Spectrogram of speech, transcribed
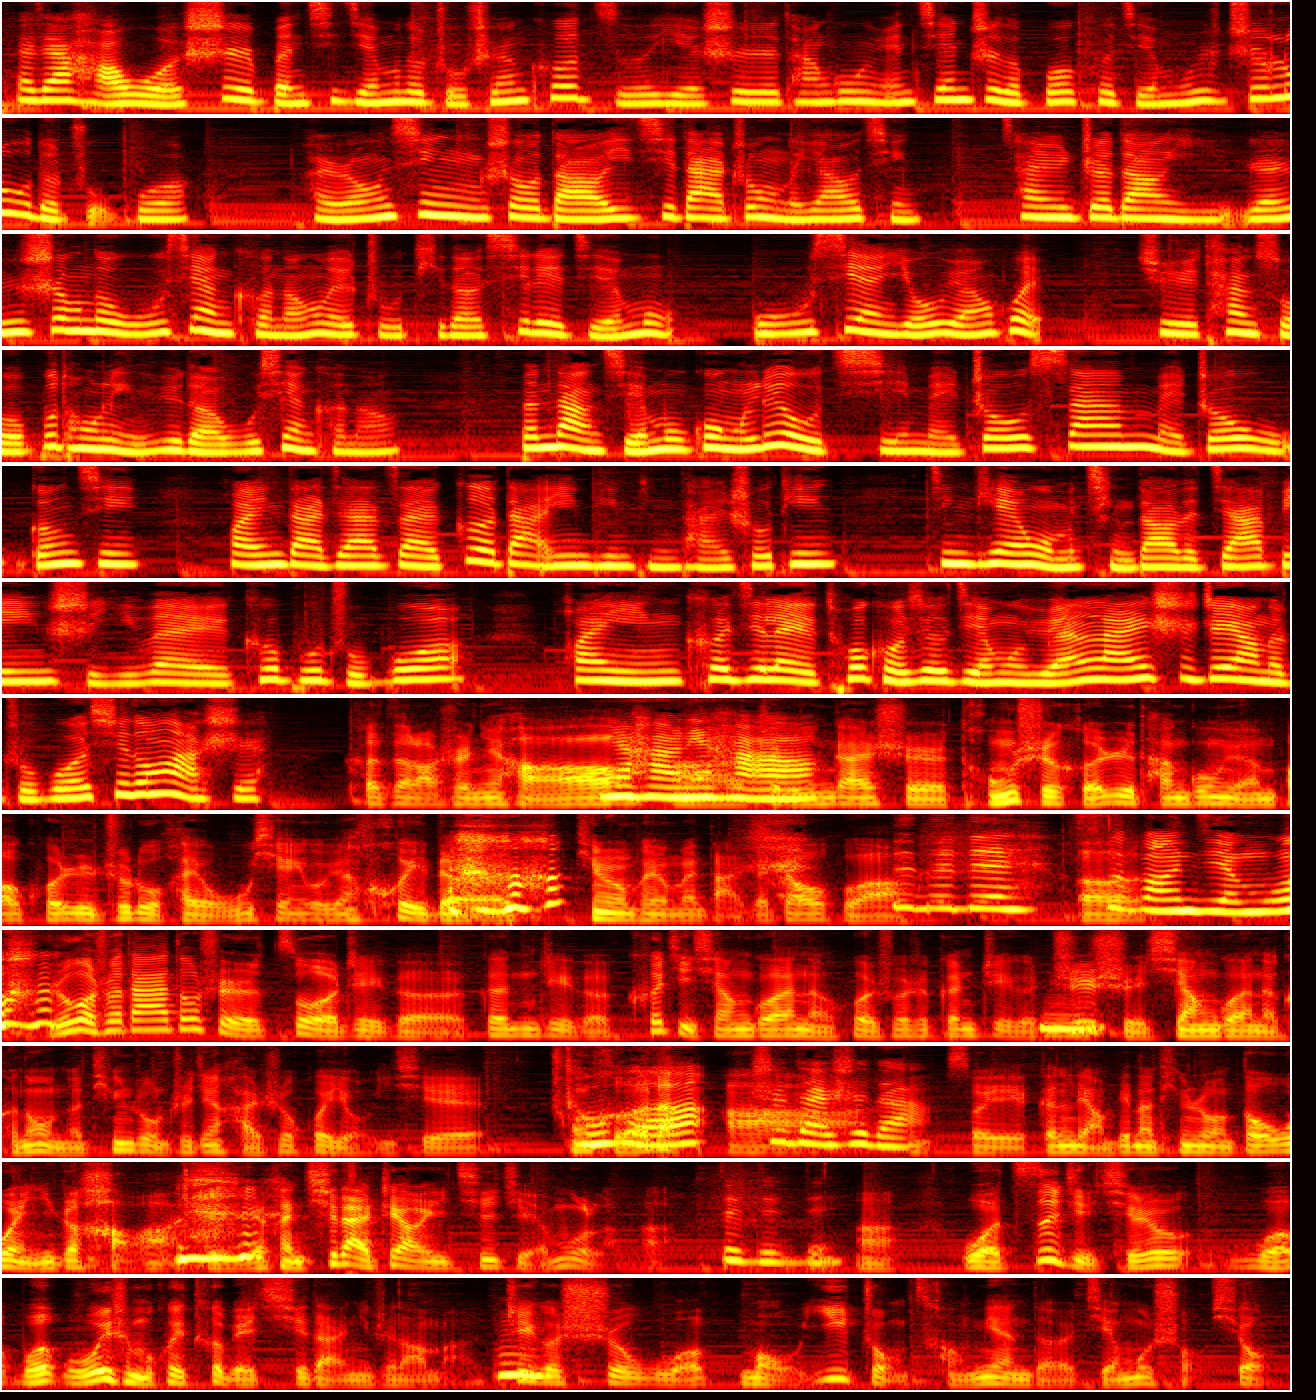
大家好，我是本期节目的主持人柯子，也是日坛公园监制的播客节目《日之路》的主播。很荣幸受到一汽大众的邀请，参与这档以人生的无限可能为主题的系列节目《无限游园会》，去探索不同领域的无限可能。本档节目共六期，每周三、每周五更新。欢迎大家在各大音频平台收听。今天我们请到的嘉宾是一位科普主播，欢迎科技类脱口秀节目《原来是这样的》主播旭东老师。柯子老师你好，你好你好，这应该是同时和日坛公园、包括日之路还有无限游园会的 听众朋友们打个招呼啊！对对对，四方节目。如果说大家都是做这个跟这个科技相关的，或者说是跟这个知识相关的，可能我们的听众之间还是会有一些重合的啊。是的，是的。所以跟两边的听众都问一个好啊，也很期待这样一期节目了啊。对对对。啊，我自己其实我我我为什么会特别期待，你知道吗？这个是我某一种层面的节目首秀。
